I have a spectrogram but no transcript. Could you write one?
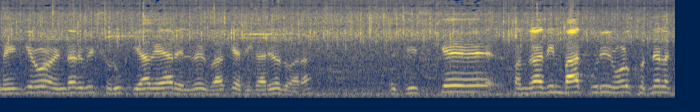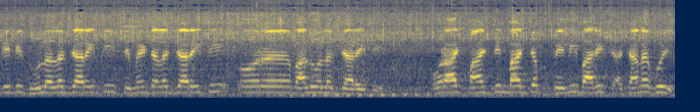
मेंढकी रोड अंडर ब्रिज शुरू किया गया रेलवे विभाग के अधिकारियों द्वारा, जिसके पंद्रह दिन बाद पूरी रोड खुदने लग गई थी, धूल अलग जा रही थी, सीमेंट अलग जा रही थी और बालू अलग जा रही थी। और आज पाँच दिन बाद जब पहली बारिश अचानक हुई,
